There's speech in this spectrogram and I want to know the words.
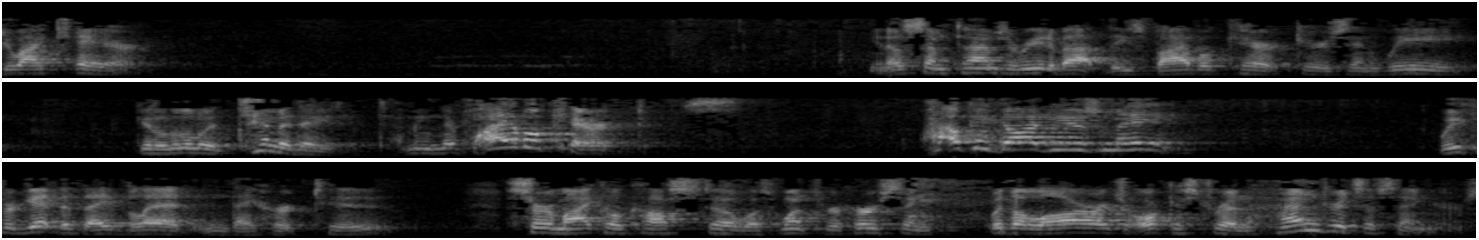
Do I care? You know, sometimes we read about these Bible characters and we get a little intimidated. I mean, they're Bible characters. How could God use me? We forget that they bled and they hurt too. Sir Michael Costa was once rehearsing with a large orchestra and hundreds of singers.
